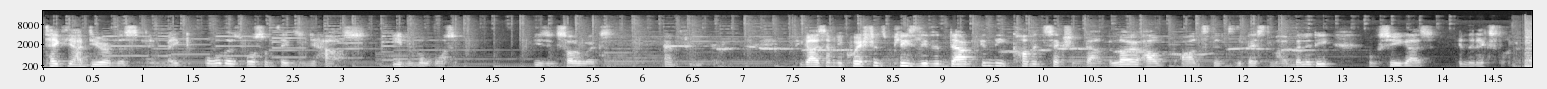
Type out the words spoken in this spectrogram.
take the idea of this and make all those awesome things in your house even more awesome using SOLIDWORKS and 3D If you guys have any questions, please leave them down in the comment section down below. I'll answer them to the best of my ability. We'll see you guys in the next one.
